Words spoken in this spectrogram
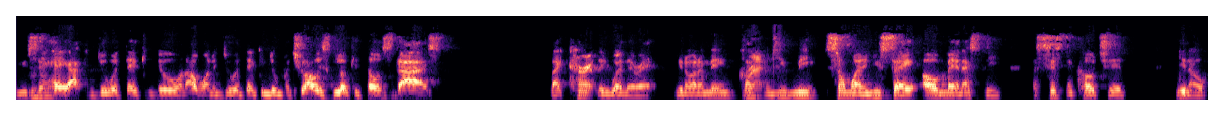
You say, Mhm. "Hey, I can do what they can do, and I want to do what they can do." But you always look at those guys like currently where they're at. You know what I mean? Like when Correct. you meet someone and you say, "Oh man, that's the assistant coach at," you know,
